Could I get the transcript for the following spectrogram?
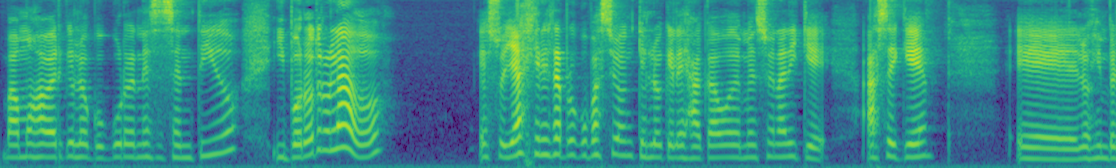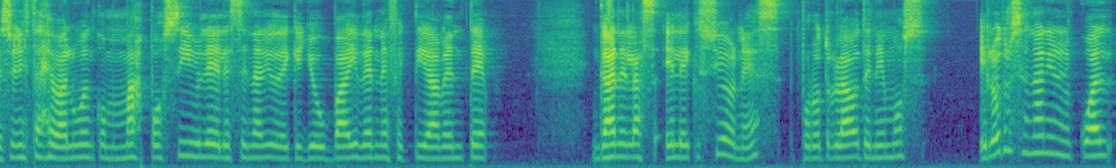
vamos a ver qué es lo que ocurre en ese sentido. Y por otro lado, eso ya genera preocupación, que es lo que les acabo de mencionar y que hace que eh, los inversionistas evalúen como más posible el escenario de que Joe Biden efectivamente gane las elecciones. Por otro lado, tenemos el otro escenario en el cual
